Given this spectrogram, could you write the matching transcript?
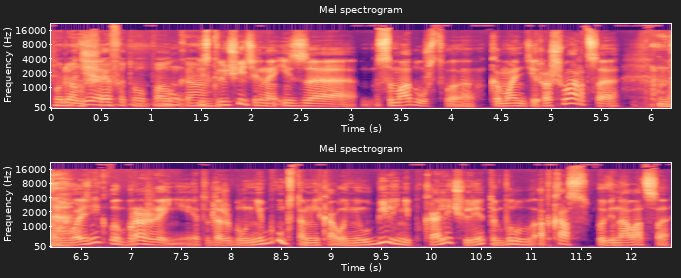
тем более он где, шеф этого полка. Ну, исключительно из-за самодурства командира Шварца да. возникло брожение. Это даже был не бунт, там никого не убили, не покалечили, это был отказ повиноваться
